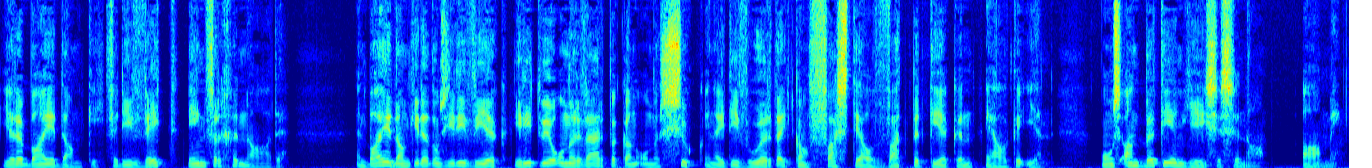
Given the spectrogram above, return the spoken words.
Here baie dankie vir die wet en vir genade. En baie dankie dat ons hierdie week hierdie twee onderwerpe kan ondersoek en uit die woord uit kan vasstel wat beteken elke een. Ons aanbid U in Jesus se naam. Amen.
